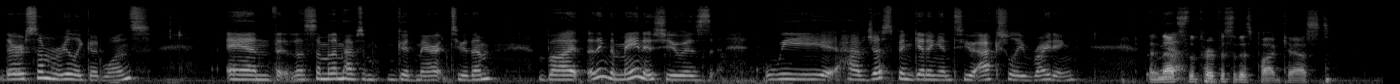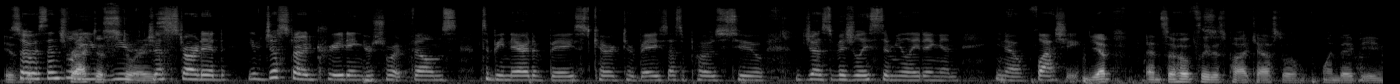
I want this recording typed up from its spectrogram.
there are some really good ones, and th- th- some of them have some good merit to them. But I think the main issue is we have just been getting into actually writing. And that's Yeah. the purpose of this podcast. Is so essentially, you've, you've stories. just started. You've just started creating your short films to be narrative based, character based, as opposed to just visually stimulating and you know flashy. Yep, and so hopefully this podcast will one day be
